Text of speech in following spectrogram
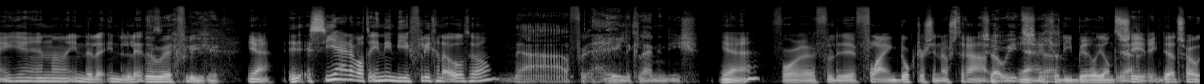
en eh, in, de, in de. En wegvliegen. Ja. Eh, Zie jij er wat in, in die vliegende auto? Nou, voor een hele kleine niche. Ja, voor, eh, voor de Flying Doctors in Australië. Zoiets, Ja, weet je die briljante Ja. serie. Dat zo.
